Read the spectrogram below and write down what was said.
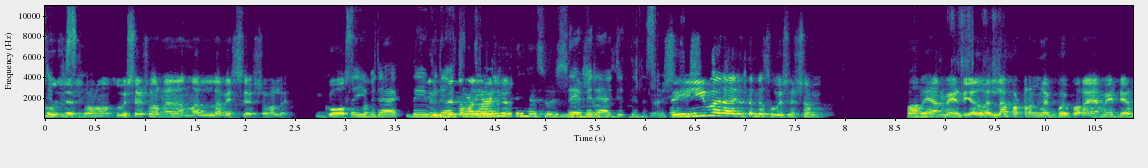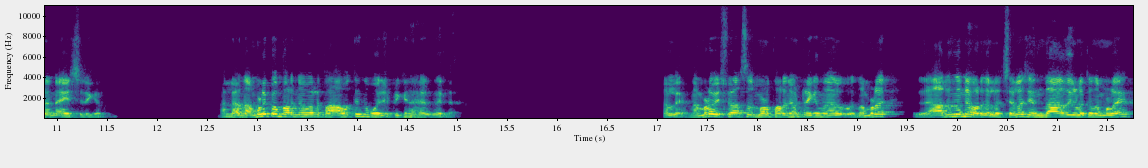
സുവിശേഷമാണോ? സുവിശേഷം പറഞ്ഞാൽ നല്ല വിശേഷം അല്ലെ? ദൈവരാജ്യത്തിന്റെ സുവിശേഷം ദൈവരാജ്യത്തിന്റെ സുവിശേഷം ദൈവരാജ്യത്തിന്റെ സുവിശേഷം പറയാൻ വേണ്ടി അതും എല്ലാ പട്ടണങ്ങളിലും പോയി പറയാൻ വേണ്ടിയാണ് എന്നെ അയച്ചിരിക്കുന്നത്. അല്ലാതെ നമ്മളിപ്പം പറഞ്ഞ പോലെ പാവത്തിൽ നിന്ന് മോചിപ്പിക്കാനായിരുന്നില്ല അല്ലേ? നമ്മുടെ വിശ്വാസം നമ്മൾ പറഞ്ഞുകൊണ്ടിരിക്കുന്ന നമ്മുടെ ആദ്യം തന്നെ പറഞ്ഞല്ലോ ചില ചിന്താഗതികളൊക്കെ നമ്മളെ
